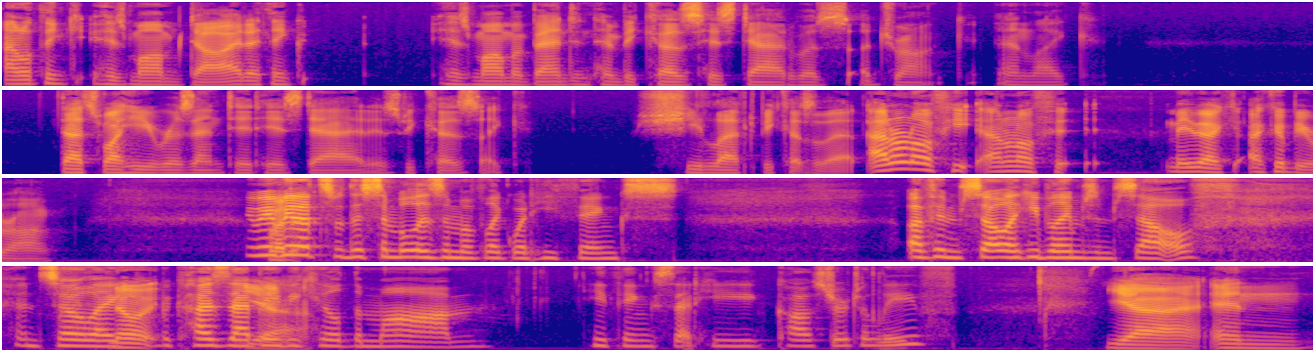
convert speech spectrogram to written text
I don't think his mom died. I think his mom abandoned him because his dad was a drunk and like that's why he resented his dad is because like she left because of that. I don't know if he I don't know if it, maybe I, I could be wrong. Maybe But- that's the symbolism of like what he thinks of himself. Like he blames himself, and so like No, because that baby killed the mom, he thinks that he caused her to leave. Yeah, and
